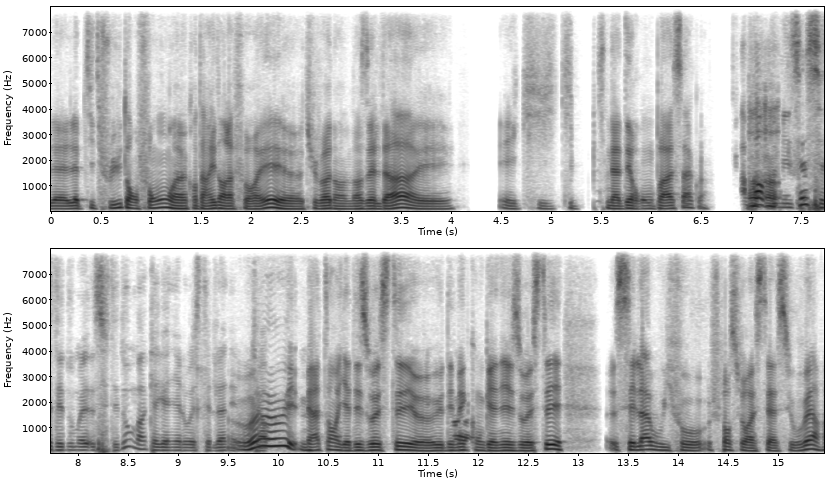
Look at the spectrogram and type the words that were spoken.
la, petite flûte en fond quand tu arrives dans la forêt, tu vois, dans, Zelda, et, et qui, qui, qui n'adhéreront pas à ça, quoi. Après, en 2016, c'était Doom, c'était Doom hein, qui a gagné l'OST de l'année. Oui, oui, oui, mais attends, il y a des OST, euh, des mecs qui ont gagné les OST. C'est là où il faut, je pense, rester assez ouvert.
